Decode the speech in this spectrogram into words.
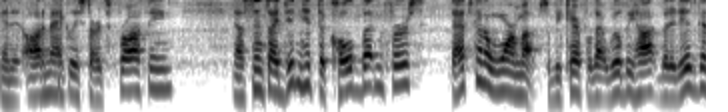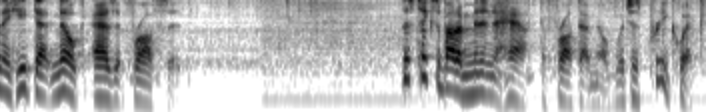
And it automatically starts frothing. Now since I didn't hit the cold button first, that's gonna warm up, so be careful, that will be hot, but it is gonna heat that milk as it froths it. This takes about a minute and a half to froth that milk, which is pretty quick.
